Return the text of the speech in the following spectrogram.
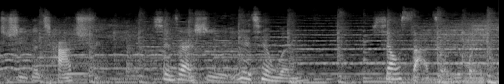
只是一个插曲，现在是叶倩文，潇洒走一回。”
